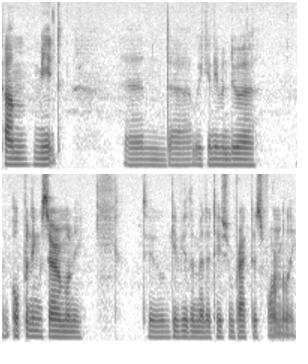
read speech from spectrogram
Come, meet, and uh, we can even do a, an opening ceremony to give you the meditation practice formally.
